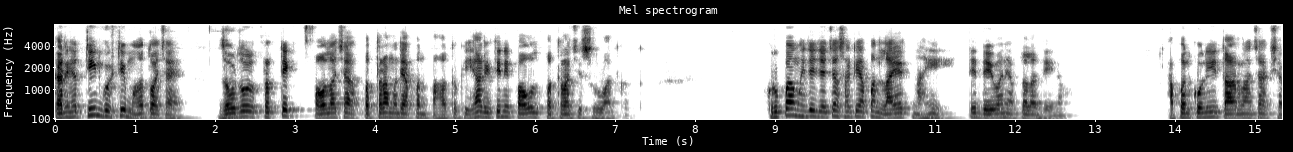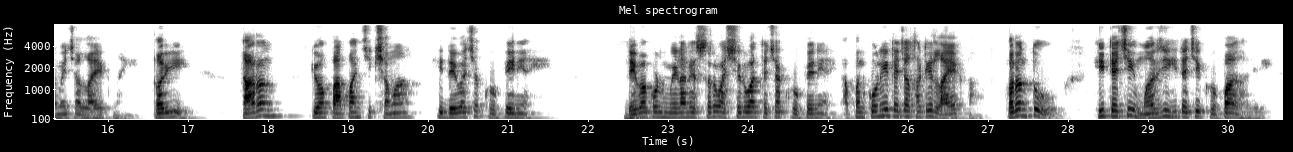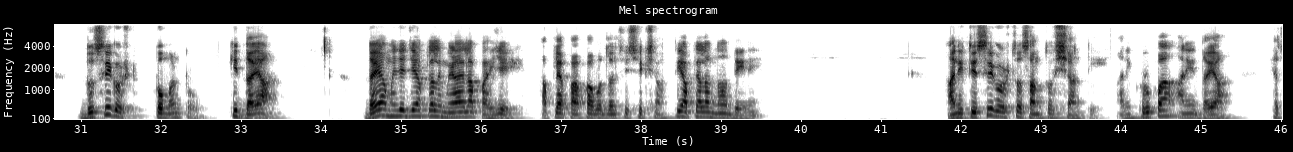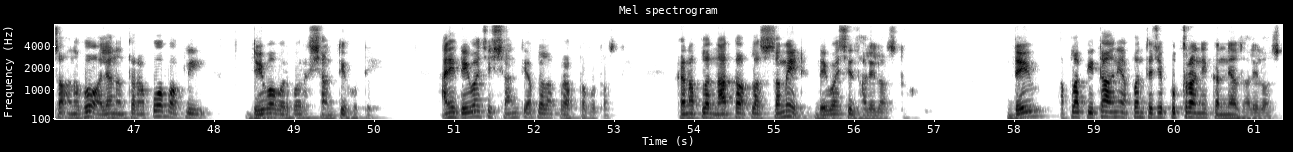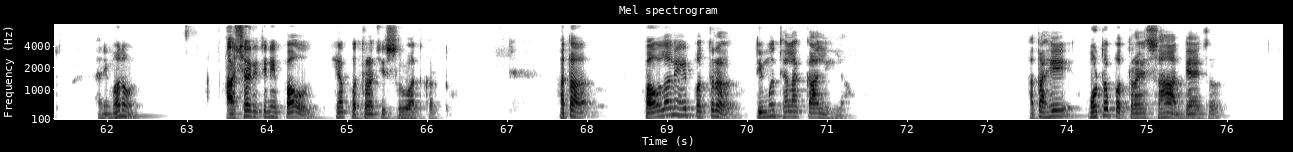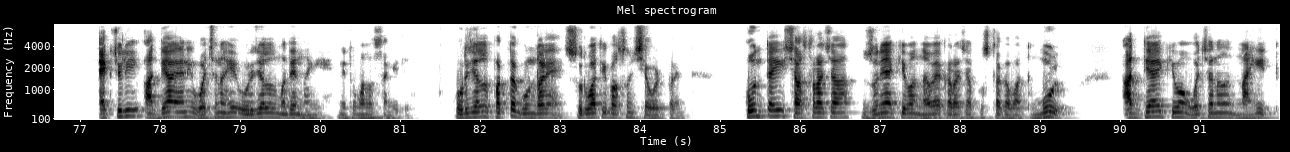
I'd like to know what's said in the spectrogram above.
कारण ह्या तीन गोष्टी महत्त्वाच्या आहेत. जवळजवळ प्रत्येक पावलाच्या पत्रामध्ये आपण पाहतो की ह्या रीतीने पाऊल पत्राची सुरुवात करतो. कृपा म्हणजे ज्याच्यासाठी आपण लायक नाही ते देवाने आपल्याला देणं. आपण कोणीही तारणाच्या क्षमेच्या लायक नाही. तरी तारण किंवा पापांची क्षमा ही देवाच्या कृपेने आहे. देवाकडून मिळणारे सर्व आशीर्वाद त्याच्या कृपेने आहे. आपण कोणी त्याच्यासाठी लायक नाही. परंतु ही त्याची मर्जी ही त्याची कृपा झालेली. दुसरी गोष्ट तो म्हणतो की दया. दया म्हणजे जे आपल्याला मिळायला पाहिजे आपल्या पापाबद्दलची शिक्षा ती आपल्याला न देणे. आणि तिसरी गोष्ट सांगतो शांती आणि कृपा आणि दया याचा अनुभव आल्यानंतर आपोआप आपली देवाबरोबर शांती होते. आणि देवाची शांती आपल्याला प्राप्त होत असते. कारण आपलं नातं आपला समेट देवाशी झालेला असतो. देव आपला पिता आणि आपण त्याचे पुत्र आणि कन्या झालेलो असतो. आणि म्हणून अशा रीतीने पाऊल ह्या पत्राची सुरुवात करतो. आता पावलाने हे पत्र तिमथ्याला का लिहिलं? आता हे मोठं पत्र आहे सहा अध्यायाचं. ॲक्च्युली अध्याय आणि वचनं हे ओरिजिनलमध्ये नाही आहे मी तुम्हाला सांगितलं. ओरिजिनल फक्त गुंडाळे आहे सुरुवातीपासून शेवटपर्यंत. कोणत्याही शास्त्राच्या जुन्या किंवा नव्या कराच्या पुस्तकात मूळ अध्याय किंवा वचनं नाहीत.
